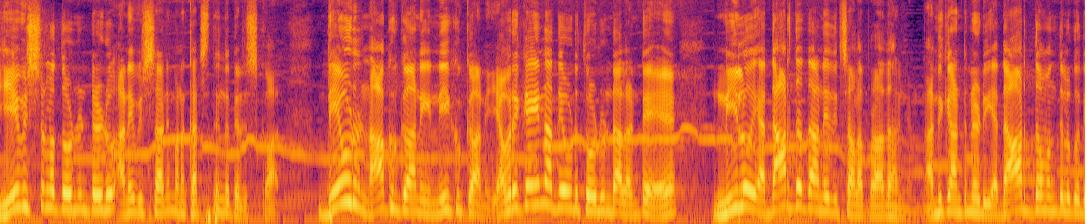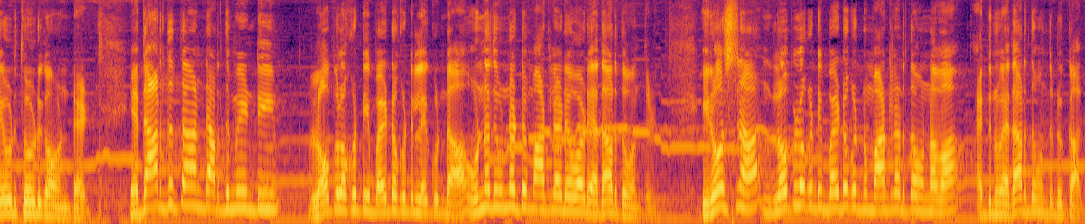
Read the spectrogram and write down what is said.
ఏ విషయంలో తోడుంటాడు అనే విషయాన్ని మనం ఖచ్చితంగా తెలుసుకోవాలి. దేవుడు నాకు కానీ నీకు కానీ ఎవరికైనా దేవుడు తోడుండాలంటే నీలో యథార్థత అనేది చాలా ప్రాధాన్యం. అందుకే అంటున్నాడు యథార్థవంతులకు దేవుడు తోడుగా ఉంటాడు. యథార్థత అంటే అర్థం ఏంటి? లోపల ఒకటి బయట ఒకటి లేకుండా ఉన్నది ఉన్నట్టు మాట్లాడేవాడు యథార్థవంతుడు. ఈ రోజున లోపల ఒకటి బయట ఒకటి నువ్వు మాట్లాడుతూ ఉన్నావా? అయితే నువ్వు యథార్థవంతుడు కాదు.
